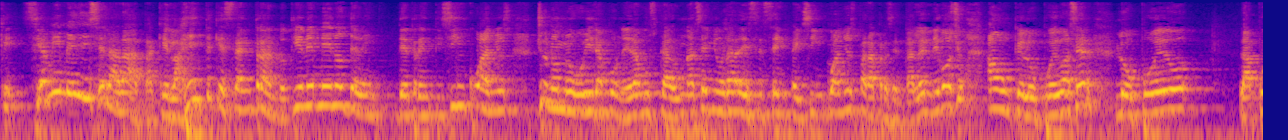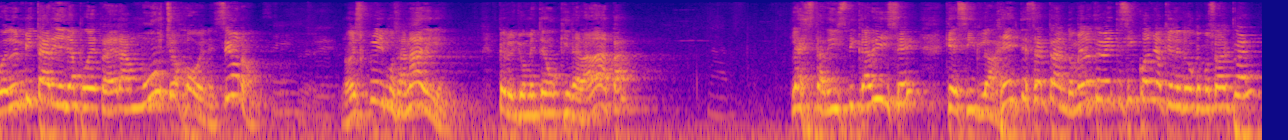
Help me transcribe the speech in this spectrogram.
que si a mí me dice la data que la gente que está entrando tiene menos de, 20 de 35 años, yo no me voy a ir a poner a buscar una señora de 65 años para presentarle el negocio, aunque lo puedo hacer, lo puedo, la puedo invitar y ella puede traer a muchos jóvenes, ¿sí o no? No excluimos a nadie, pero yo me tengo que ir a la data la estadística dice que si la gente está entrando menos de 25 años, ¿a quién le tengo que mostrar el plan?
